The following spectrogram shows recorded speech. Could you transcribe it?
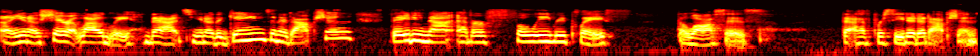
uh, you know, share it loudly that you know the gains in adoption they do not ever fully replace the losses that have preceded adoption.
